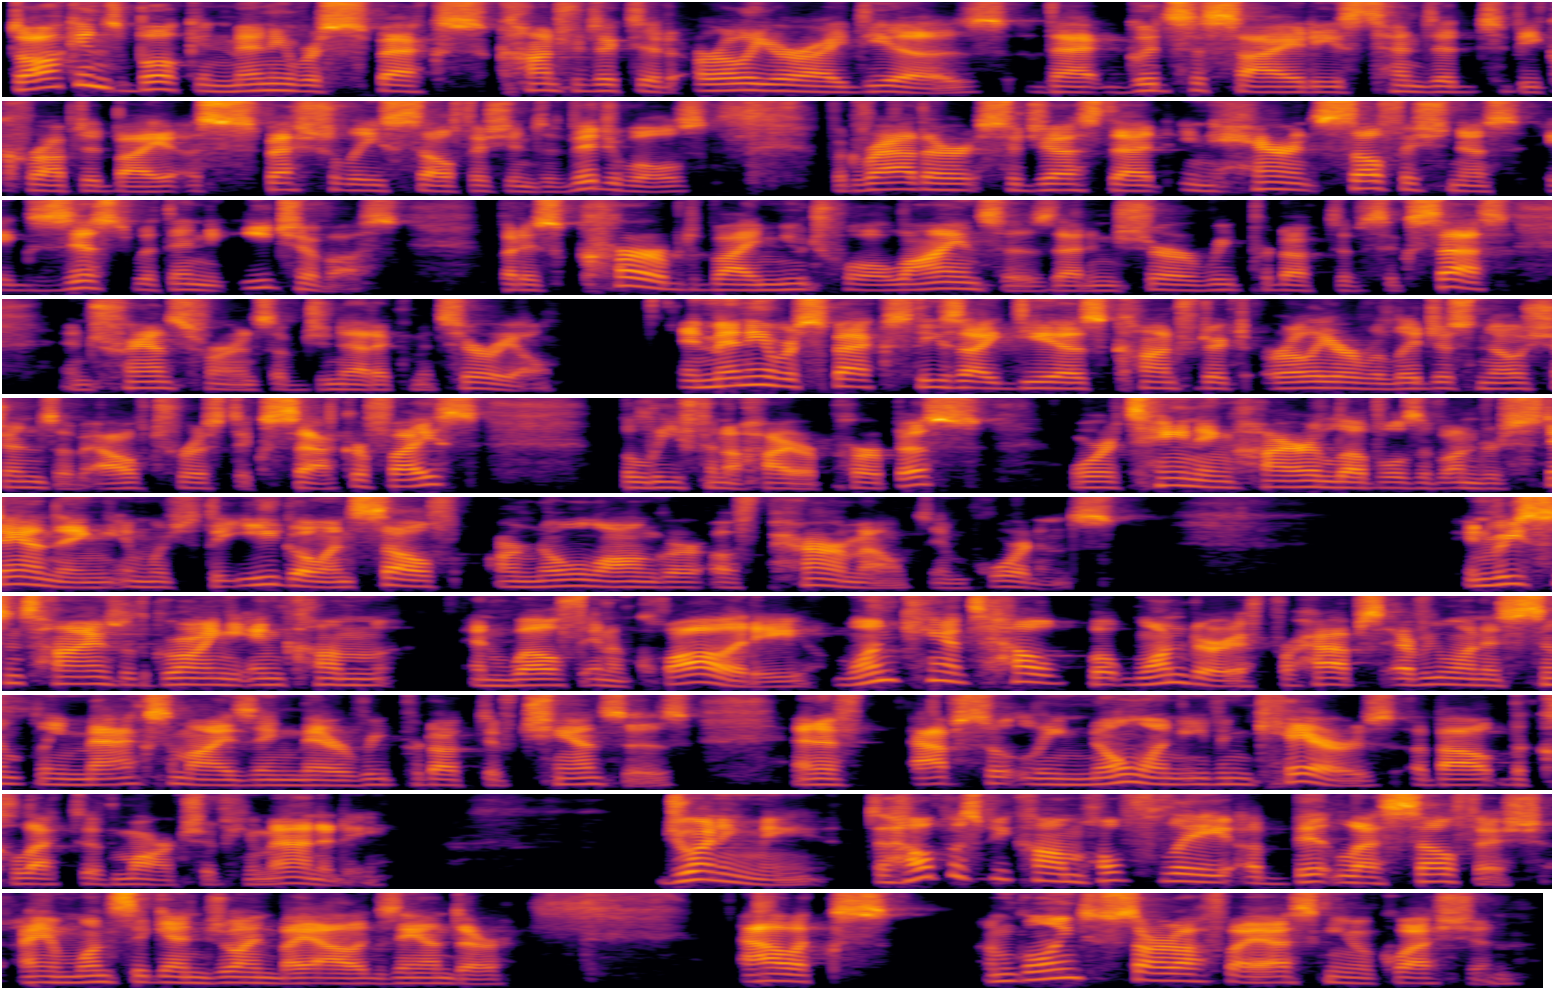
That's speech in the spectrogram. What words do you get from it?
Dawkins' book, in many respects, contradicted earlier ideas that good societies tended to be corrupted by especially selfish individuals, but rather suggests that inherent selfishness exists within each of us, but is curbed by mutual alliances that ensure reproductive success and transference of genetic material. In many respects, these ideas contradict earlier religious notions of altruistic sacrifice, belief in a higher purpose, or attaining higher levels of understanding in which the ego and self are no longer of paramount importance. In recent times, with growing income and wealth inequality, one can't help but wonder if perhaps everyone is simply maximizing their reproductive chances and if absolutely no one even cares about the collective march of humanity. Joining me to help us become hopefully a bit less selfish, I am once again joined by Alexander. Alex, I'm going to start off by asking you a question.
